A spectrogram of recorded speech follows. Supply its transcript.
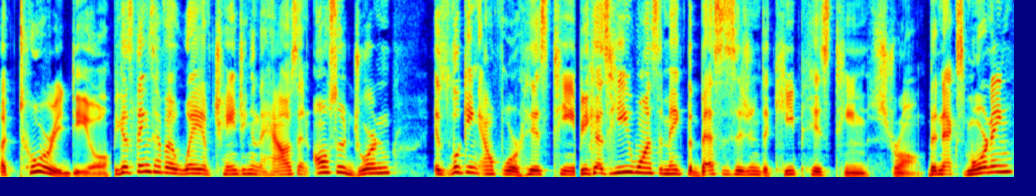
a Tori deal, because things have a way of changing in the house, and also Jordan is looking out for his team because he wants to make the best decision to keep his team strong. The next morning,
